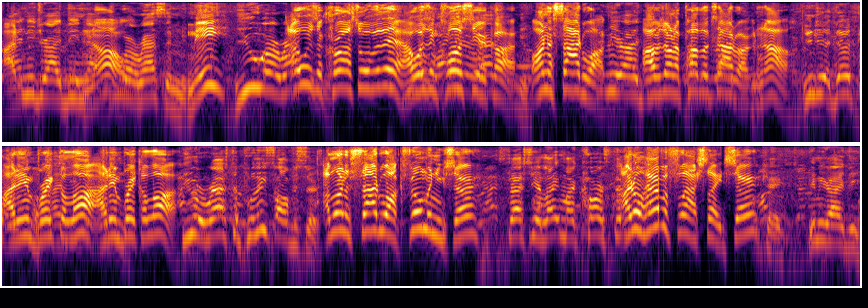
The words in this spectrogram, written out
I, I- need your ID now. No. You were harassing me. Me? You were harassing I was me. across over there. I wasn't close to your car. me? On the sidewalk. Give me your ID. I was on a public Give me your sidewalk. No. You need to identify. I didn't break the law. I didn't break a law. You harassed a police officer. I'm on a sidewalk filming you, sir. Flashing your light in my car. Still. I don't have a flashlight, sir. Okay, give me your ID.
